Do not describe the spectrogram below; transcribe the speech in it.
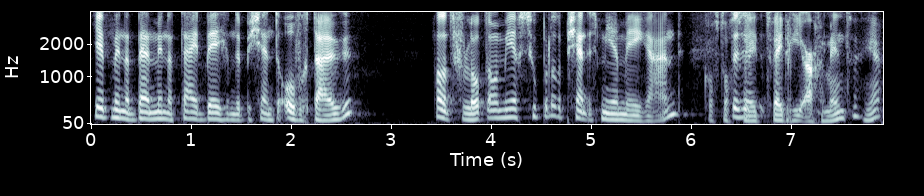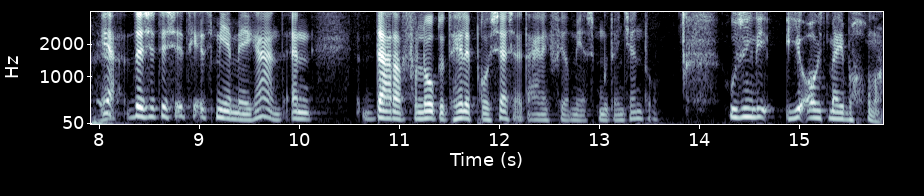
Je hebt minder, bent minder tijd bezig om de patiënt te overtuigen. Want het verloopt allemaal meer soepeler, de patiënt is meer meegaand. Kost toch Dus twee, het- twee, drie argumenten. Ja? Ja, dus het is, het, het is meer meegaand. En daardoor verloopt het hele proces uiteindelijk veel meer smooth en gentle. Hoe zijn jullie hier ooit mee begonnen?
